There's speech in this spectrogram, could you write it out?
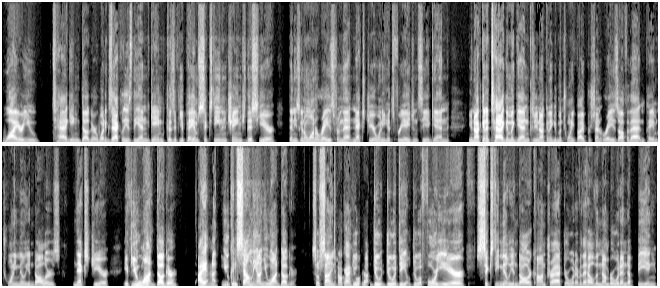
why are you tagging Dugger? What exactly is the end game? Because if you pay him 16 and change this year, then he's going to want to raise from that next year when he hits free agency again. You're not going to tag him again because you're not going to give him a 25% raise off of that and pay him $20 million next year. If you want Dugger, I, Mhm. I you can sell me on you want Dugger. So sign him. Okay. Do a do do a deal. Do a four year, sixty million dollar contract or whatever the hell the number would end up being,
